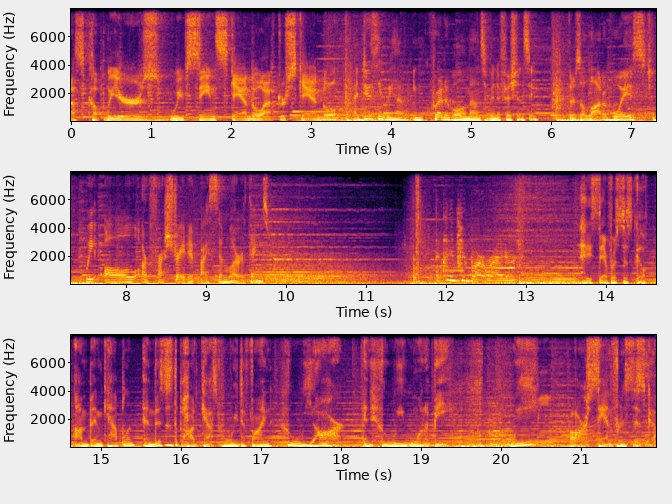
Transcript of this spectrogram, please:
last couple years, we've seen scandal after scandal. I do think we have incredible amounts of inefficiency. There's a lot of waste. We all are frustrated by similar things. Attention BART riders. Hey, San Francisco, I'm Ben Kaplan, and this is the podcast where we define who we are and who we want to be. We are San Francisco.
